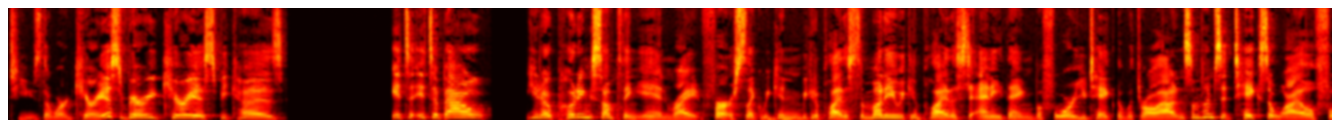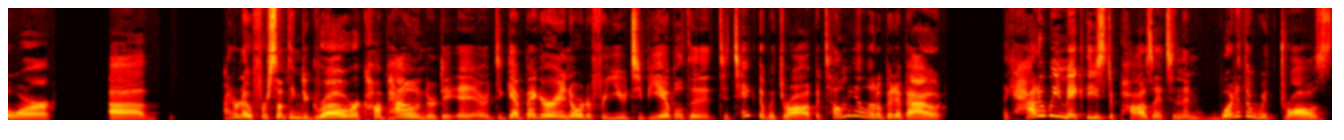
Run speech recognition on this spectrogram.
to use the word curious, very curious because it's it's about you know putting something in right first like we can mm-hmm. we can apply this to money we can apply this to anything before you take the withdrawal out and sometimes it takes a while for uh, I don't know, for something to grow or compound or to, eh, or to get bigger in order for you to be able to to take the withdrawal. But tell me a little bit about like how do we make these deposits and then what do the withdrawals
